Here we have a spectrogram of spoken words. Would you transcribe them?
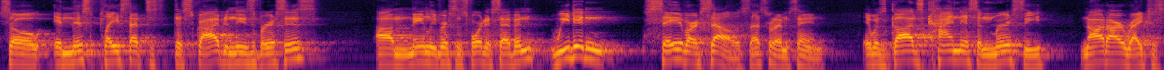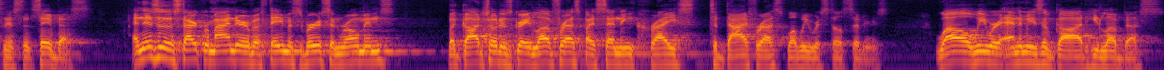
So in this place that's described in these verses, um, mainly verses four to seven, we didn't save ourselves. That's what I'm saying. It was God's kindness and mercy, not our righteousness, that saved us. And this is a stark reminder of a famous verse in Romans but God showed his great love for us by sending Christ to die for us while we were still sinners. While we were enemies of God, he loved us.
